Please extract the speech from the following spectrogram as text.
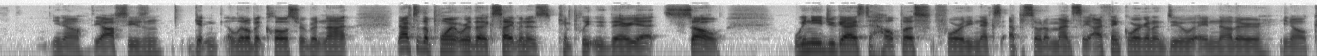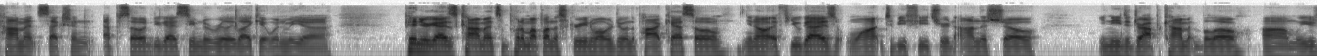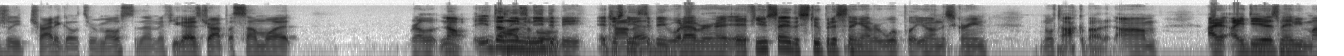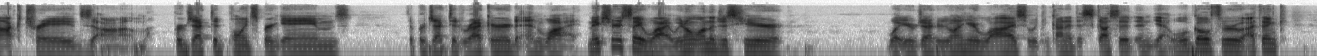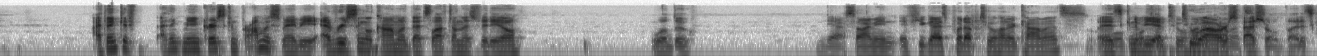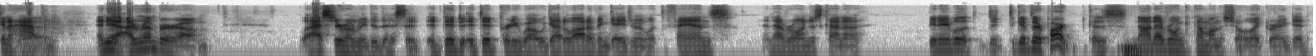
you know, the off season, getting a little bit closer, but not not to the point where the excitement is completely there yet. So we need you guys to help us for the next episode immensely. I think we're gonna do another, you know, comment section episode. You guys seem to really like it when we uh pin your guys' comments and put them up on the screen while we're doing the podcast. So, you know, if you guys want to be featured on this show, you need to drop a comment below. Um, we usually try to go through most of them. If you guys drop a somewhat Rel- no, it doesn't even need to be. It just needs to be whatever. If you say the stupidest thing ever, we'll put you on the screen and we'll talk about it. Um, I, ideas, maybe mock trades, um, projected points per games, the projected record, and why. Make sure to say why. We don't want to just hear what your projected. We want to hear why, so we can kind of discuss it. And yeah, we'll go through. I think. I think if I think me and Chris can promise maybe every single comment that's left on this video, we'll do. Yeah. So I mean, if you guys put up 200 comments, It's we'll- going to we'll be a two hour comments. special, but it's going to Yeah. happen. And yeah, I remember um, last year when we did this, it, it did it did pretty well. We got a lot of engagement with the fans and everyone just kind of being able to, to, to give their part because not everyone can come on the show like Greg did.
